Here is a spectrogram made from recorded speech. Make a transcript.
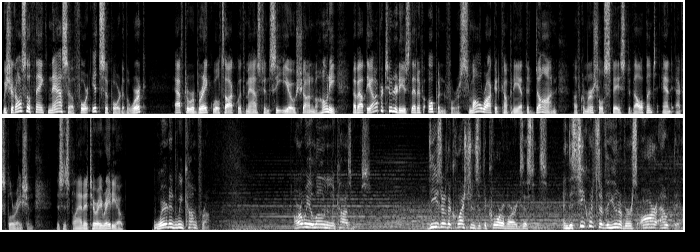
We should also thank NASA for its support of the work. After a break, we'll talk with Masten CEO Sean Mahoney about the opportunities that have opened for a small rocket company at the dawn of commercial space development and exploration. This is Planetary Radio. Where did we come from? Are we alone in the cosmos? These are the questions at the core of our existence. And the secrets of the universe are out there,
